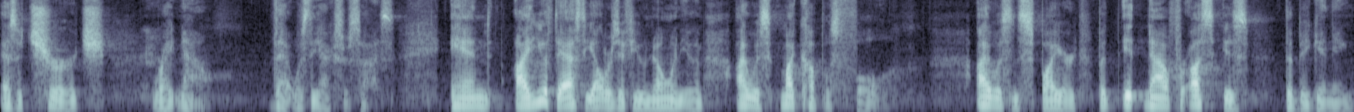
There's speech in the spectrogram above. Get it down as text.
as a church right now? That was the exercise. And I, you have to ask the elders if you know any of them. I was, my cup was full. I was inspired, but it now for us is the beginning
